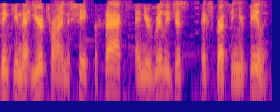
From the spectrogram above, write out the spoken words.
thinking that you're trying to shape the facts and you're really just expressing your feelings.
